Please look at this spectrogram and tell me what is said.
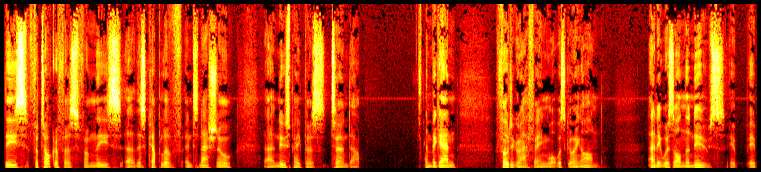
these photographers from these, uh, this couple of international uh, newspapers turned up and began photographing what was going on. And it was on the news, it, it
